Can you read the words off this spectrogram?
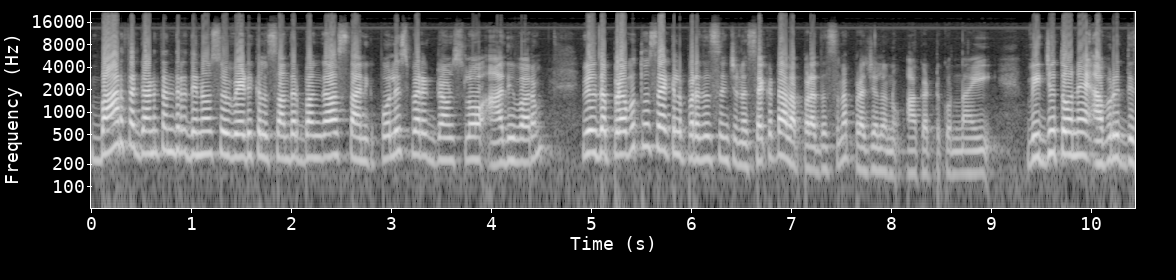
భారత గణతంత్ర దినోత్సవ వేడుకల సందర్భంగా స్థానిక పోలీస్ పెరడ్ గ్రౌండ్స్లో ఆదివారం వివిధ ప్రభుత్వ శాఖలు ప్రదర్శించిన శకటాల ప్రదర్శన ప్రజలను ఆకట్టుకున్నాయి. విద్యతోనే అభివృద్ధి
